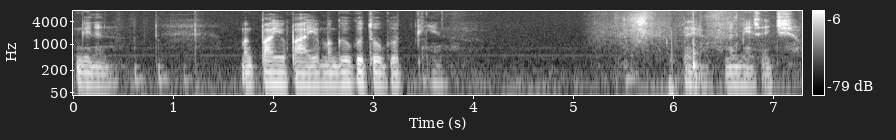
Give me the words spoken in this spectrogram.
Ganun. Magpayo-payo, magugutugot. Ganyan. Ayun, nag-message.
